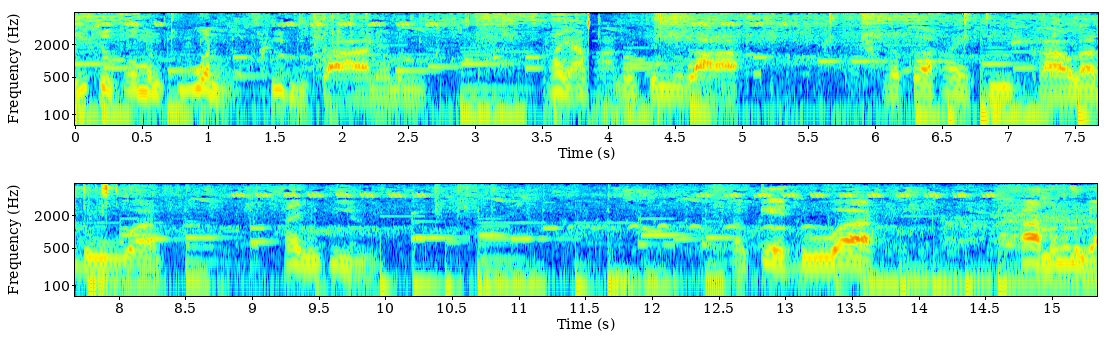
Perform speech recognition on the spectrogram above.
รู้สึกว่ามันอ้วนขึ้นปลาเนี่ยมันให้อาหารมันเป็นเวลา แล้วก็ให้ทีคราวละดูว่าให้มันอิ่ม สังเกตดูว่า ถ้ามันเหลือ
